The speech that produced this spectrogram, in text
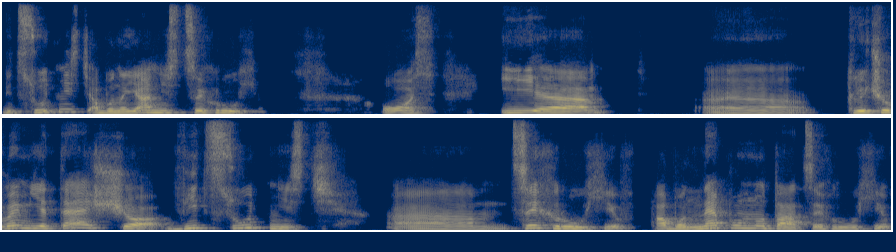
відсутність або наявність цих рухів. Ось. І е, е, ключовим є те, що відсутність цих рухів або неповнота цих рухів,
